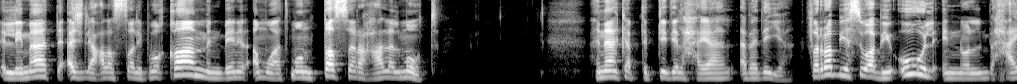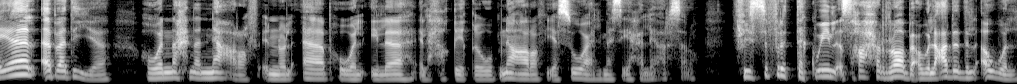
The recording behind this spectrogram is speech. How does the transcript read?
اللي مات لأجلي على الصليب وقام من بين الأموات منتصر على الموت. هناك بتبتدي الحياة الأبدية. فالرب يسوع بيقول إنه الحياة الأبدية هو إن إحنا نعرف إنه الآب هو الإله الحقيقي وبنعرف يسوع المسيح اللي أرسله. في سفر التكوين الاصحاح الرابع والعدد الأول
